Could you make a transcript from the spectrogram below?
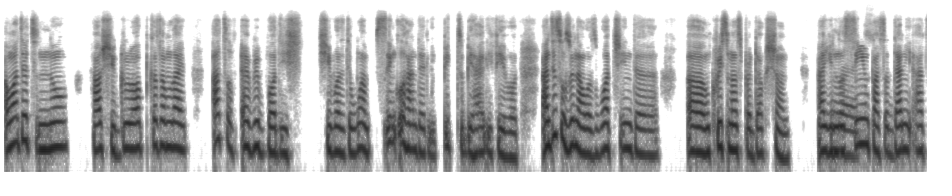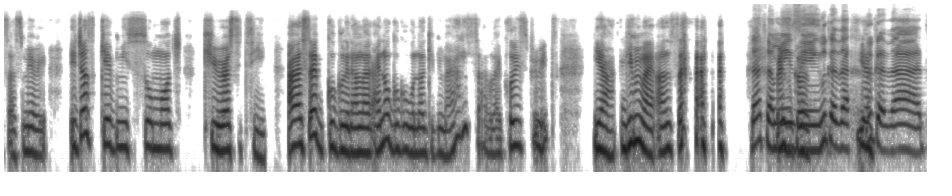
I wanted to know how she grew up because I'm like, out of everybody, she, was the one single-handedly picked to be highly favored. And this was when I was watching the um Christmas production and you know, Right. seeing Pastor Danny Arts as Mary, it just gave me so much curiosity and I said Googling, I'm like, I know Google will not give me my answer. I'm like, Holy Spirit, yeah, give me my answer. That's amazing. Look at that. Yeah. Look at that.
